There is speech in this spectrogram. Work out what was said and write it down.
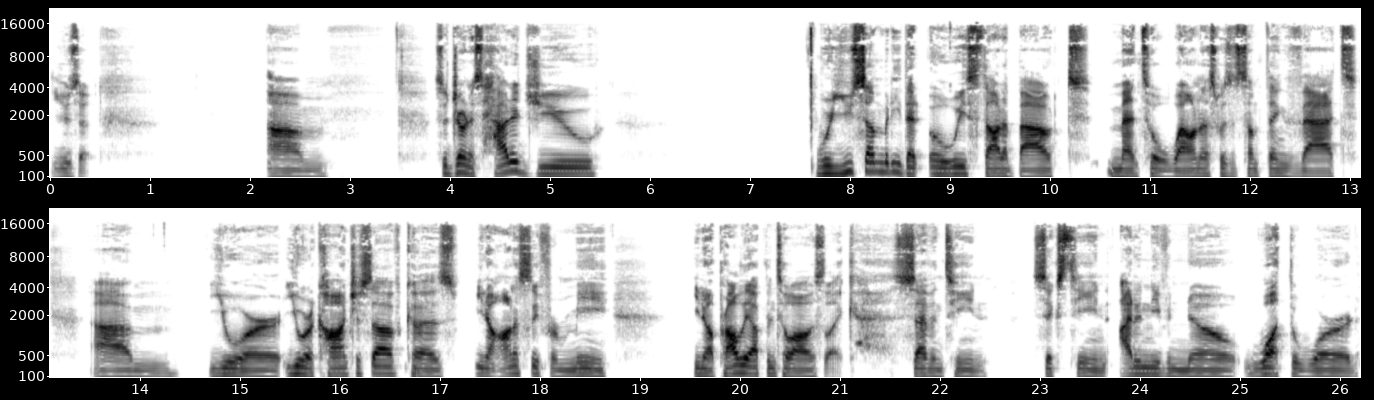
Use it. Um so Jonas, how did you were you somebody that always thought about mental wellness? Was it something that um you were you were conscious of because you know honestly for me you know probably up until i was like 17 16 i didn't even know what the word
